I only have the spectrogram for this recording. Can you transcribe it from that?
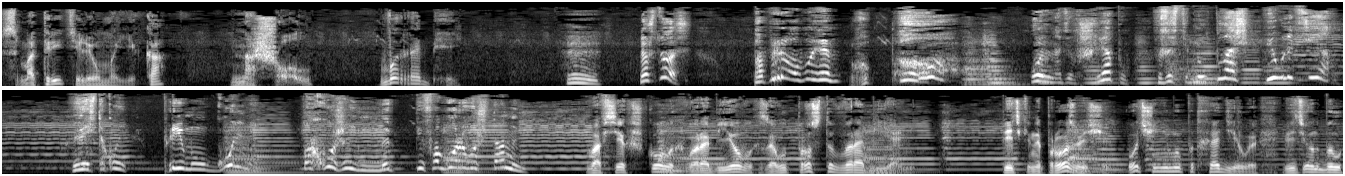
Литандия смотрителю маяка нашел воробей. Хм. Ну что ж, попробуем. О! Он надел шляпу, застегнул плащ и улетел. Весь такой прямоугольный, похожий на пифагоровы штаны. Во всех школах Воробьевых зовут просто Воробьяне. Петькино прозвище очень ему подходило, ведь он был,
